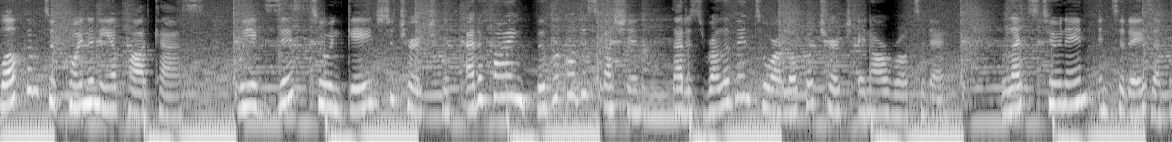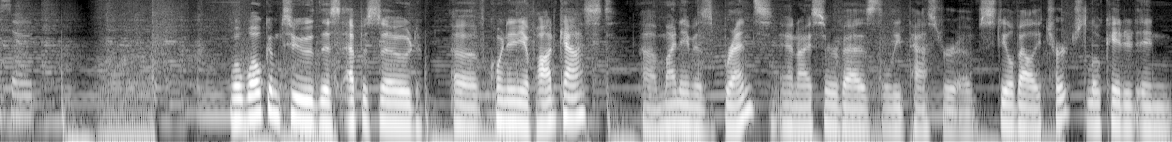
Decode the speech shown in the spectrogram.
Welcome to Koinonia Podcast. We exist to engage the church with edifying biblical discussion that is relevant to our local church in our world today. Let's tune in in today's episode. Well, welcome to this episode of Koinonia Podcast. Uh, my name is Brent, and I serve as the lead pastor of Steel Valley Church, located in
